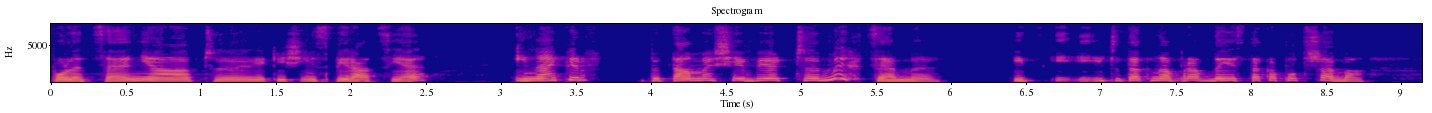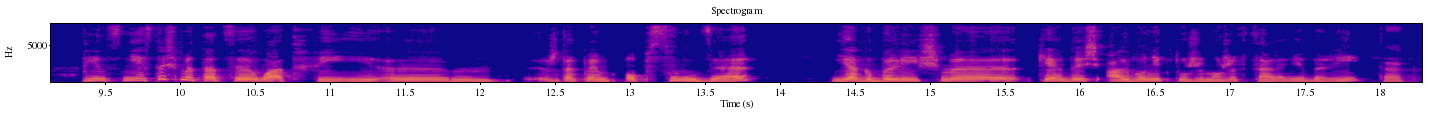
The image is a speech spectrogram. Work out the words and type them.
polecenia czy jakieś inspiracje i najpierw pytamy siebie, czy my chcemy i, i, i czy tak naprawdę jest taka potrzeba. Więc nie jesteśmy tacy łatwi, że tak powiem, w obsłudze, jak byliśmy kiedyś, albo niektórzy może wcale nie byli. Tak.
